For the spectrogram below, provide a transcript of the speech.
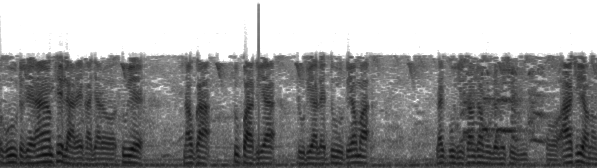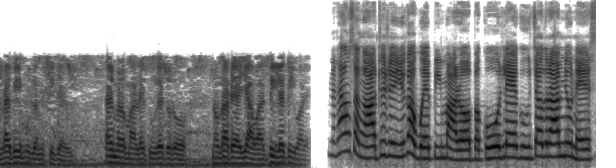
အခုတကယ်တမ်းဖြစ်လာတဲ့ခါကျတော့သူ့ရဲ့နောက်ကသူ့ပါတီကလူတွေကလည်းသူ့ကိုတယောက်မှလိုက်ကူညီစောင့်ရှောက်မှုလည်းမရှိဘူးဟိုအားရှိအောင်တော့လိုက်ပေးမှုလည်းမရှိခဲ့ဘူးအဲ့မှာတော့မှလည်းသူလည်းတော်တော်နှောင့်တတဲ့အရာပါသိလည်းသိပါတယ် 2015အထွေထွေရွေးကောက်ပွဲပြီးမှာတော့ပဲခူးလှဲကူကြောက်တရားမြို့နယ်စ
